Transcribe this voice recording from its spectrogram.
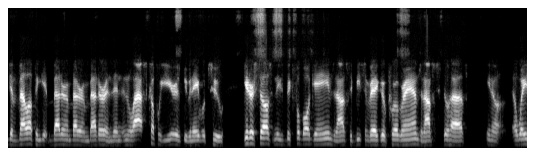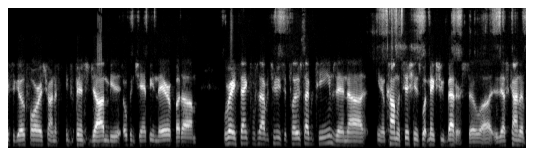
develop and get better and better and better. And then in the last couple of years, we've been able to get ourselves in these big football games and obviously beat some very good programs, and obviously still have you know a ways to go far as trying to finish the job and be the open champion there. But um, we're very thankful for the opportunities to play those type of teams, and uh, you know, competition is what makes you better. So uh, that's kind of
